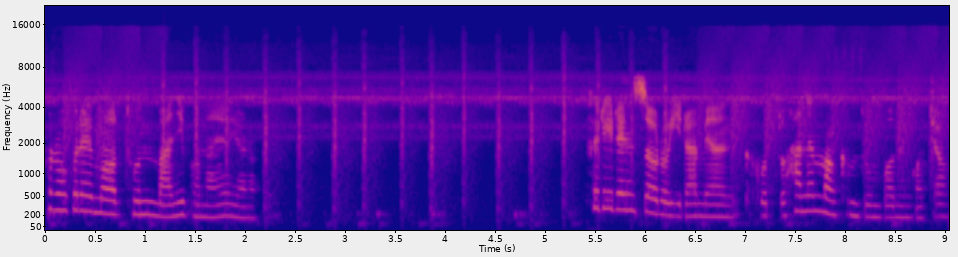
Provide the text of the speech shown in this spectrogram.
프로그래머 돈 많이 버나요, 여러분? 프리랜서로 일하면 그것도 하는 만큼 돈 버는 거죠.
